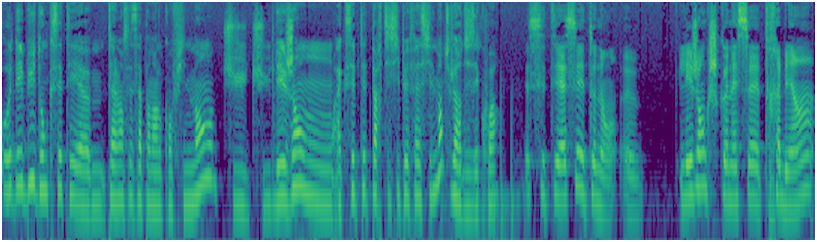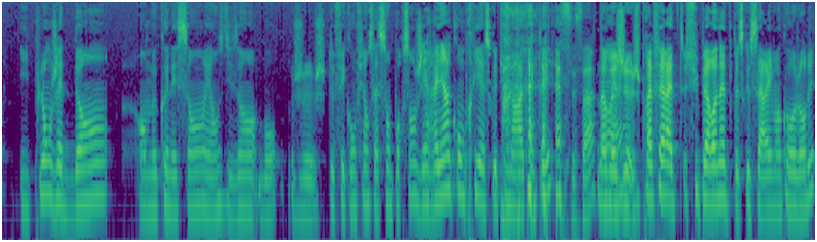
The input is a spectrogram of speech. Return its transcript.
au début, donc, c'était, euh, tu as lancé ça pendant le confinement. Tu, tu, les gens ont accepté de participer facilement. Tu leur disais quoi? C'était assez étonnant. les gens que je connaissais très bien, ils plongeaient dedans en me connaissant et en se disant bon, je, te fais confiance à 100%. J'ai rien compris à ce que tu m'as raconté. c'est ça. Non, mais je, préfère être super honnête parce que ça arrive encore aujourd'hui.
